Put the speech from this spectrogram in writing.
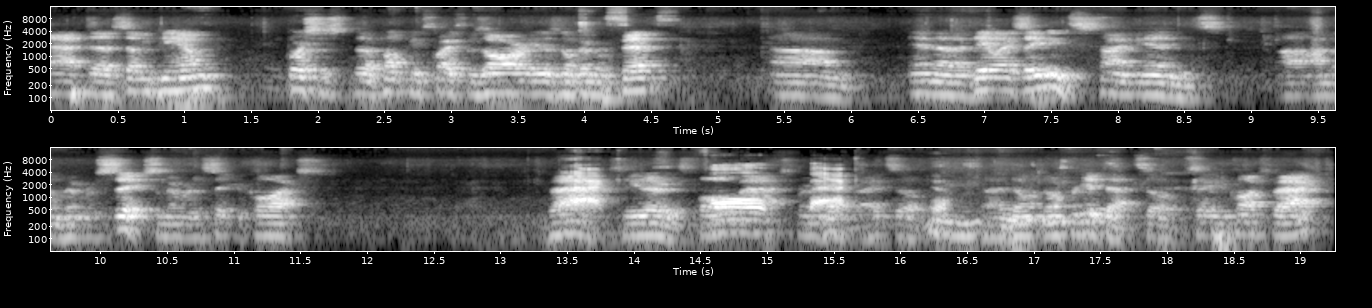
at, uh, seven P M. Of course, this- the Pumpkin Spice Bazaar is November fifth. Um, and, uh, daylight savings time ends, uh, on November sixth, remember to set your clocks back, see there it is, fall Fall back, spring back. back, right, so. Yeah. Uh, don't, don't forget that, so set your clocks back.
